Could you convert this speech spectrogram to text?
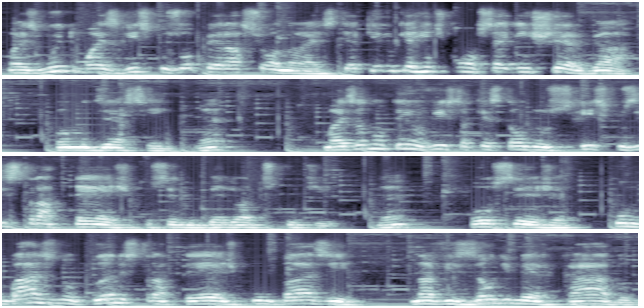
mas muito mais riscos operacionais, que é aquilo que a gente consegue enxergar, vamos dizer assim, né? mas eu não tenho visto a questão dos riscos estratégicos sendo melhor discutido, né? Ou seja, com base no plano estratégico, com base na visão de mercado,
